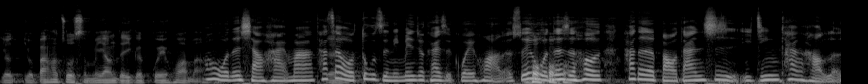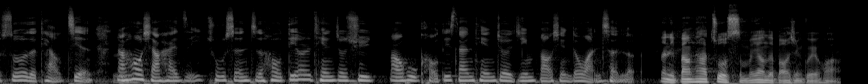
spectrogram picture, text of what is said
有有帮他做什么样的一个规划吗？哦，我的小孩吗？他在我肚子里面就开始规划了，所以我那时候他的保单是已经看好了所有的条件，然后小孩子一出生之后，第二天就去报户口，第三天就已经保险都完成了。那你帮他做什么样的保险规划？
